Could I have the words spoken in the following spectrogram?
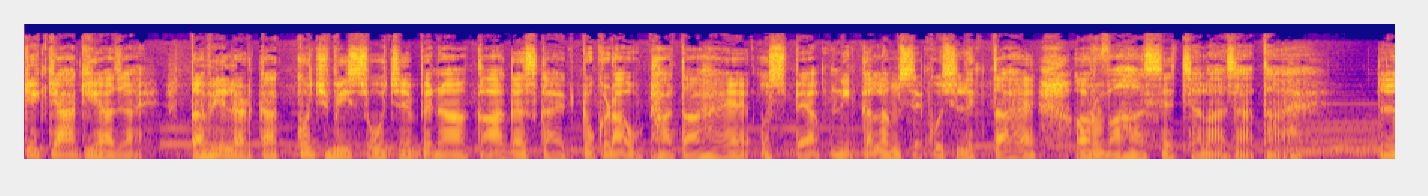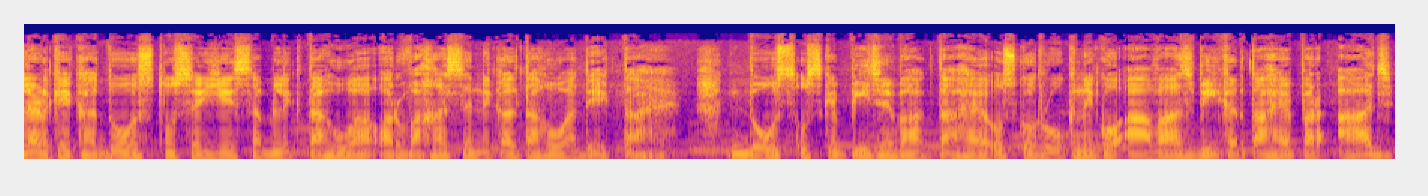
कि क्या किया जाए। तभी लड़का कुछ भी सोचे बिना कागज़ का एक टुकड़ा उठाता है, उस पर अपनी कलम से कुछ लिखता है और वहाँ से चला जाता है। लड़के का दोस्त उसे ये सब लिखता हुआ और वहाँ से निकलता हुआ देखता है। दोस्त उसके पीछे भागता है, उसको रोकने को आवाज़ भी करता है, पर आज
